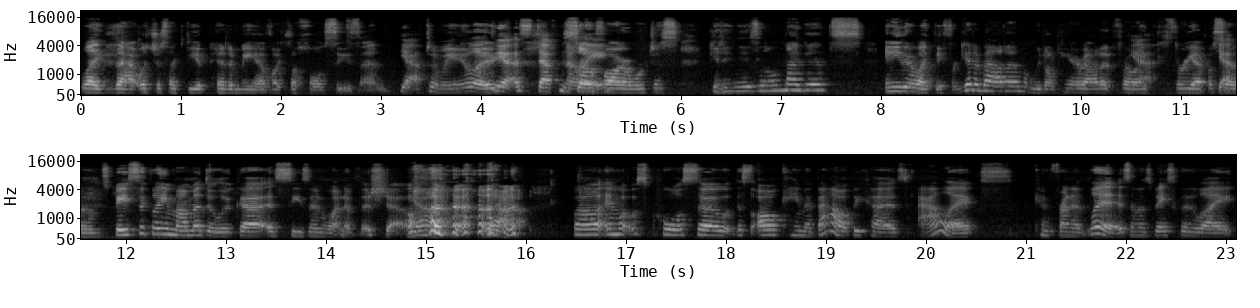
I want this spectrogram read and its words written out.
like that was just like the epitome of like the whole season Yeah. to me. Like Yes, definitely. so far, we're just getting these little nuggets, and either like they forget about them and we don't hear about it for Yeah. like three episodes. Yeah. Basically, Mama DeLuca is season one of the show. Yeah, yeah. well, and what was cool, so this all came about because Alex confronted Liz and was basically like,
